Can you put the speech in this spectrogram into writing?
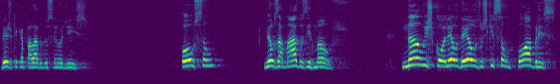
Veja o que, que a palavra do Senhor diz. Ouçam, meus amados irmãos, não escolheu Deus os que são pobres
